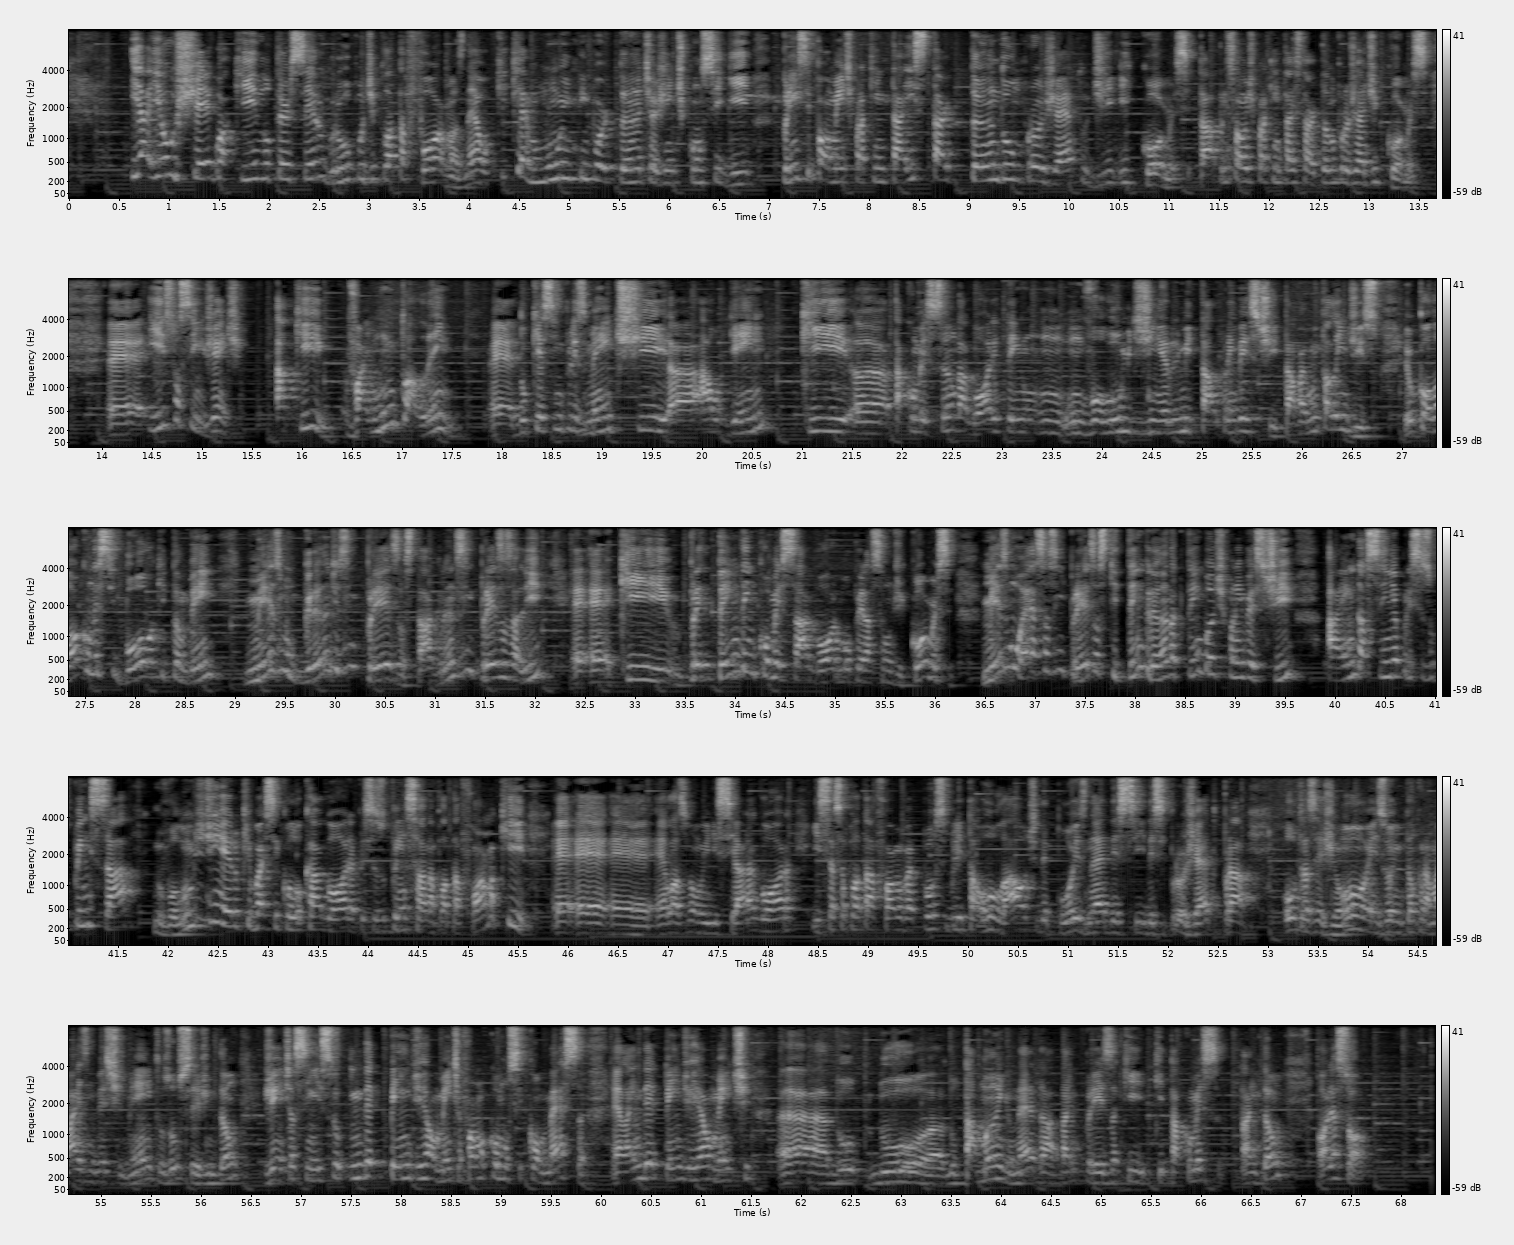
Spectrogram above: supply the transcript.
E aí eu chego aqui no terceiro grupo de plataformas, né? O que, que é muito importante a gente conseguir, principalmente para quem está startando um projeto de e-commerce, tá? Principalmente para quem está startando um projeto de e-commerce. É, isso assim, gente, aqui vai muito além é, do que simplesmente uh, alguém que está ah, começando agora e tem um, um volume de dinheiro limitado para investir, tá? Vai muito além disso. Eu coloco nesse bolo aqui também, mesmo grandes empresas, tá? Grandes empresas ali é, é, que pretendem começar agora uma operação de e-commerce, mesmo essas empresas que têm grana, que têm budget para investir, ainda assim é preciso pensar no volume de dinheiro que vai se colocar agora, é preciso pensar na plataforma que é, é, é elas vão iniciar agora e se essa plataforma vai possibilitar o rollout depois depois né, desse, desse projeto para outras regiões ou então para mais investimentos, ou seja, então, gente, assim, isso independe realmente, a forma como se começa, ela independe realmente uh, do, do, do, tamanho né, da, da empresa que está começando, tá? Então, olha só,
